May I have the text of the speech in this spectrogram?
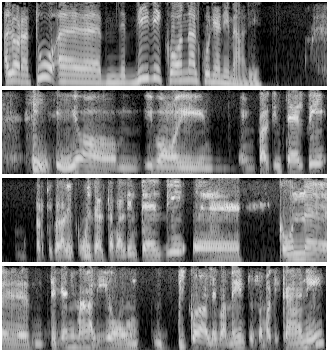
Allora, tu eh, vivi con alcuni animali? Sì, sì, io mm, vivo in, in Val d'Intelvi, in particolare nel comune di Alta Val d'Intelvi, eh, con eh, degli animali. Io ho un piccolo allevamento insomma, di cani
